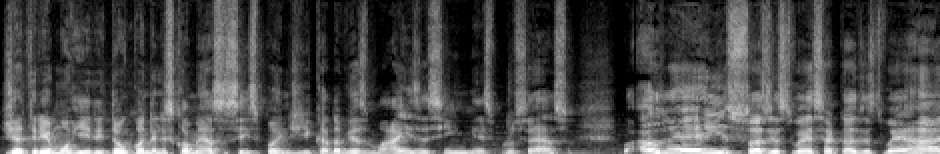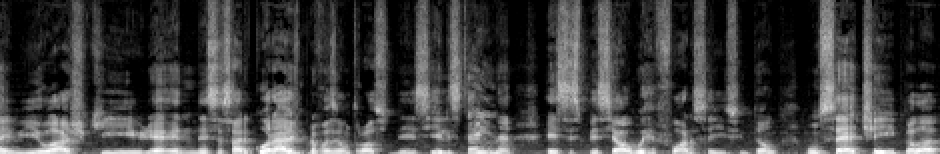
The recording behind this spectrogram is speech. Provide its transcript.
já teria morrido. Então, quando eles começam a se expandir cada vez mais, assim, nesse processo, é isso. Às vezes tu vai acertar, às vezes tu vai errar. E eu acho que é necessário coragem para fazer um troço desse, e eles têm, né? Esse especial reforça isso. Então, um set aí pela,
